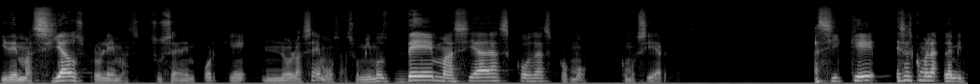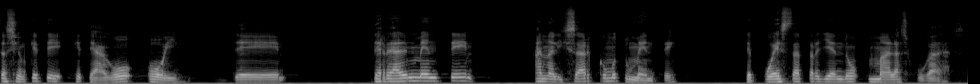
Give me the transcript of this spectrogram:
Y demasiados problemas suceden porque no lo hacemos. Asumimos demasiadas cosas como, como ciertas. Así que esa es como la, invitación que te, que te hago hoy de, de realmente analizar cómo tu mente te puede estar trayendo malas jugadas.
